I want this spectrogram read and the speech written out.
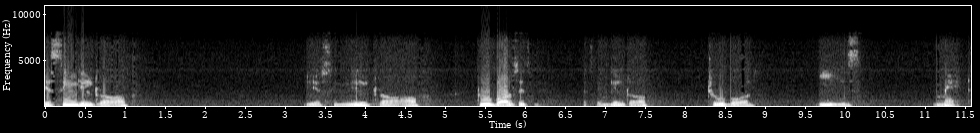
a single drop a single drop two balls is made. A single drop two balls is made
